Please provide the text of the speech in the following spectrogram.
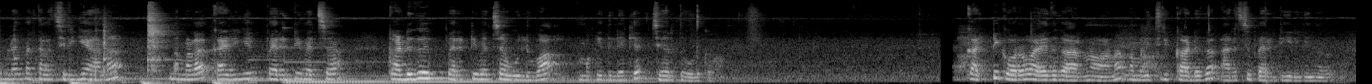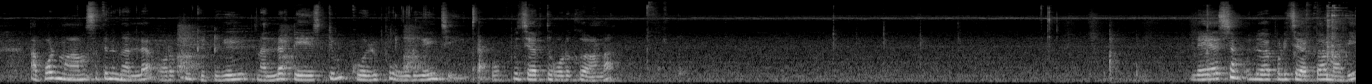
ഇവിടെ ഇപ്പം തിളച്ചിരിക്കുകയാണ്. നമ്മൾ കഴുകി പുരട്ടി വെച്ച കടുക് പുരട്ടി വെച്ച ഉലുവ നമുക്കിതിലേക്ക് ചേർത്ത് കൊടുക്കണം. കട്ടി കുറവായത് കാരണമാണ് നമ്മൾ ഇച്ചിരി കടുക് അരച്ച് പുരട്ടിയിരിക്കുന്നത് അപ്പോൾ മാംസത്തിന് നല്ല ഉറപ്പ് കിട്ടുകയും നല്ല ടേസ്റ്റും കൊഴുപ്പ് കൂടുകയും ചെയ്യും. ഉപ്പ് ചേർത്ത് കൊടുക്കുകയാണ്. ലേശം ഉലുവപ്പൊടി ചേർത്താൽ മതി.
